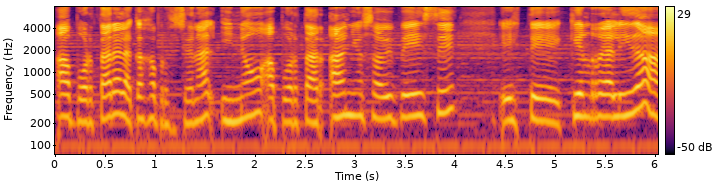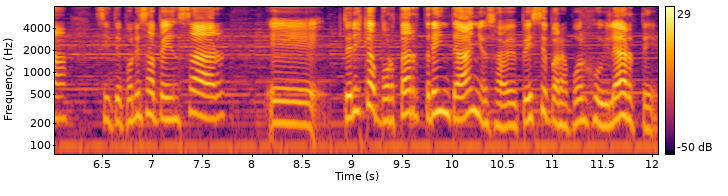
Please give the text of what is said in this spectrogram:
a aportar a la caja profesional y no aportar años a BPS, este, que en realidad, si te pones a pensar, eh, tenés que aportar 30 años a BPS para poder jubilarte.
